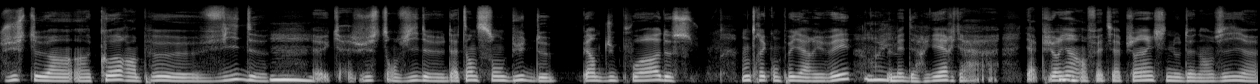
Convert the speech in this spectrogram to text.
juste un, corps un peu vide mm. qui a juste envie d'atteindre son but de perdre du poids de montrer qu'on peut y arriver. Oui. Mais derrière, il n'y a, y a plus rien, Mm. en fait. Il n'y a plus rien qui nous donne envie. euh.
